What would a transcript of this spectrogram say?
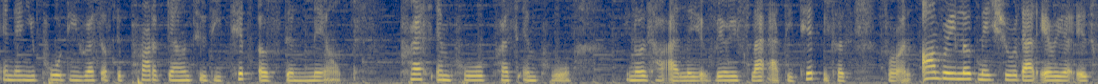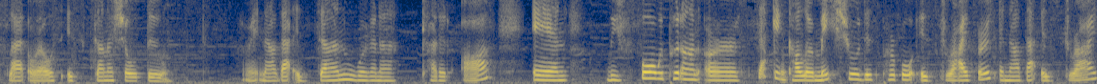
and then you pull the rest of the product down to the tip of the nail. Press and pull, press and pull. You notice how I lay it very flat at the tip because for an ombre look, make sure that area is flat or else it's gonna show through. All right, now that is done, we're gonna cut it off. And before we put on our second color, make sure this purple is dry first. And now that is dry,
